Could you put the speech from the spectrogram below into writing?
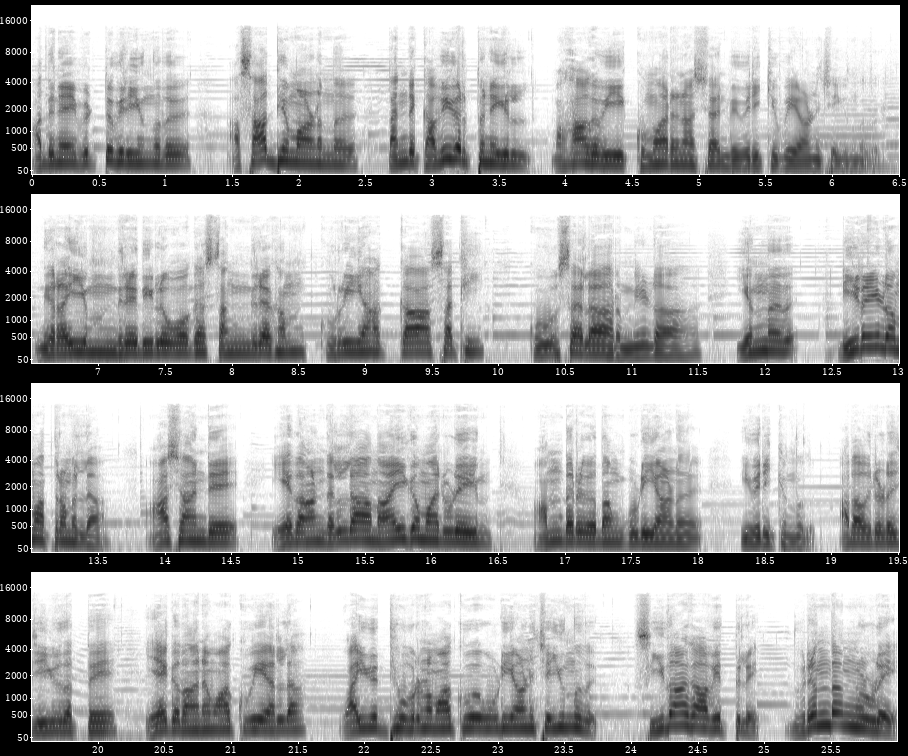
അതിനെ വിട്ടുപിരിയുന്നത് അസാധ്യമാണെന്ന് തന്റെ കവികൽപ്പനയിൽ മഹാകവി കുമാരനാശാൻ വിവരിക്കുകയാണ് ചെയ്യുന്നത്. നിറയും നിരതിലോക സംഗ്രഹം കുറിയാക്കാ സഖി കൂസലാർമിട എന്ന് ലീലയുടെ മാത്രമല്ല ആശാന്റെ ഏതാണ്ട് എല്ലാ നായികമാരുടെയും അന്തർഗതം കൂടിയാണ് വിവരിക്കുന്നത്. അത് അവരുടെ ജീവിതത്തെ ഏകദാനമാക്കുകയല്ല വൈവിധ്യപൂർണമാക്കുക കൂടിയാണ് ചെയ്യുന്നത്. സീതാകാവ്യത്തിലെ ദുരന്തങ്ങളുടെ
